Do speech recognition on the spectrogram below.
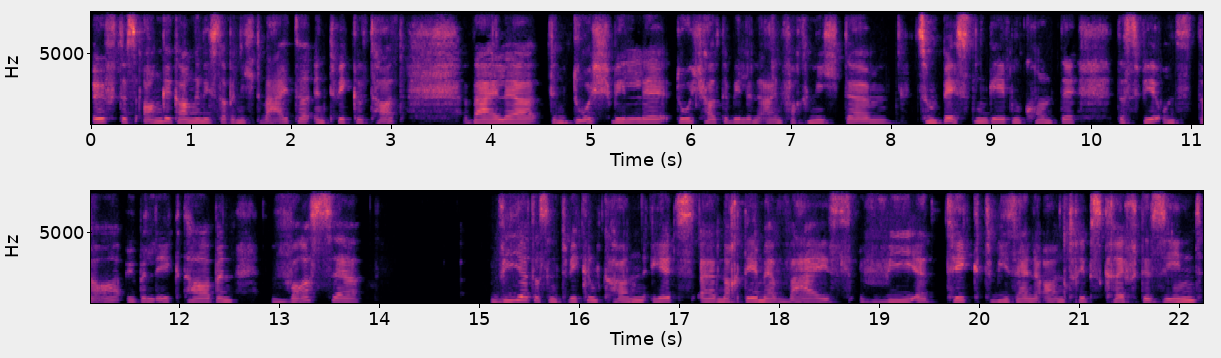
öfters angegangen ist, aber nicht weiterentwickelt hat, weil er den Durchwille, Durchhaltewillen einfach nicht ähm, zum Besten geben konnte, dass wir uns da überlegt haben, was er wie er das entwickeln kann, jetzt äh, nachdem er weiß, wie er tickt, wie seine Antriebskräfte sind,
